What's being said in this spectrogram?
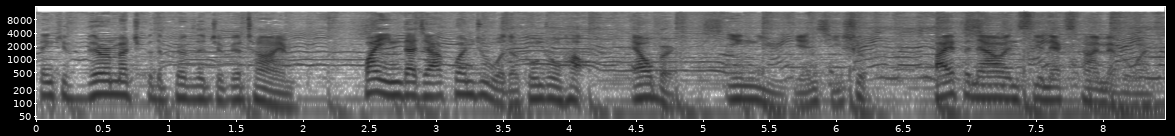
thank you very much for the privilege of your time. 欢迎大家关注我的公众号 Albert 英语研习社。Bye for now and see you next time, everyone.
